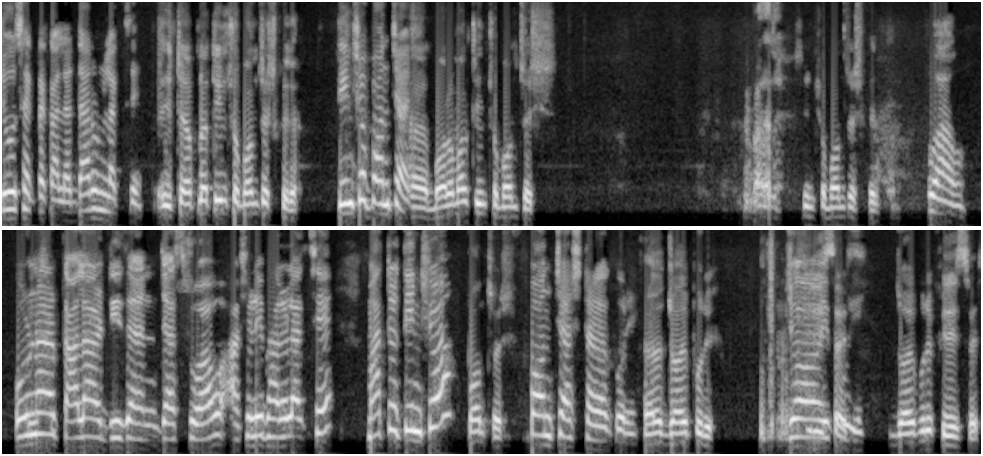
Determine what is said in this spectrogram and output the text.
জোস একটা কালার দারুণ লাগছে। এটা আপনার তিনশো পঞ্চাশ করে। তিনশো পঞ্চাশ? হ্যাঁ বড় মাল তিনশো পঞ্চাশ। তিনশো পঞ্চাশ করে। ওয়াও ওনার কালার ডিজাইন জাস্ট ওয়াও আসলেই ভালো লাগছে। মাত্র তিনশো পঞ্চাশ। পঞ্চাশ টাকা করে। এটা জয়পুরি। জয়পুরি। জয়পুরি ফ্রি সাইজ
